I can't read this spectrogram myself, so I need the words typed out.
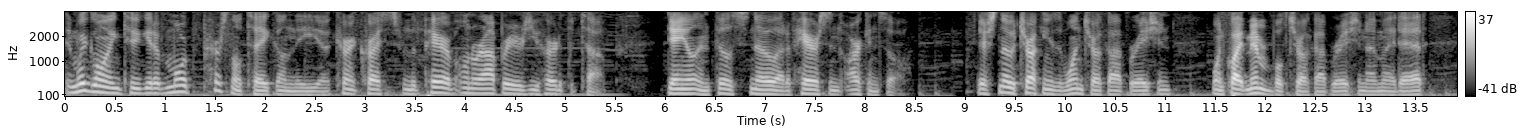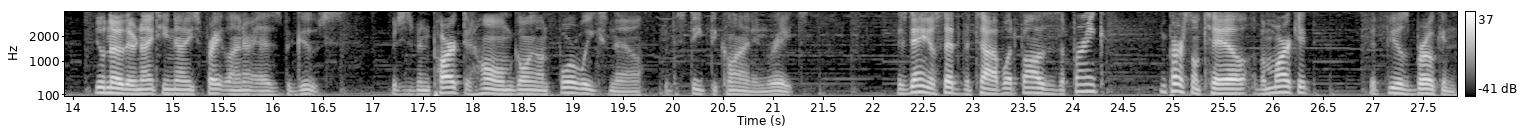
and we're going to get a more personal take on the uh, current crisis from the pair of owner operators you heard at the top Daniel and Phyllis Snow out of Harrison, Arkansas. Their snow trucking is a one truck operation, one quite memorable truck operation, I might add. You'll know their 1990s Freightliner as the Goose, which has been parked at home going on four weeks now with a steep decline in rates. As Daniel said at the top, what follows is a frank personal tale of a market that feels broken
